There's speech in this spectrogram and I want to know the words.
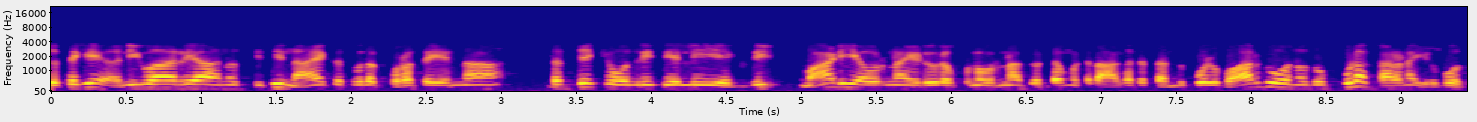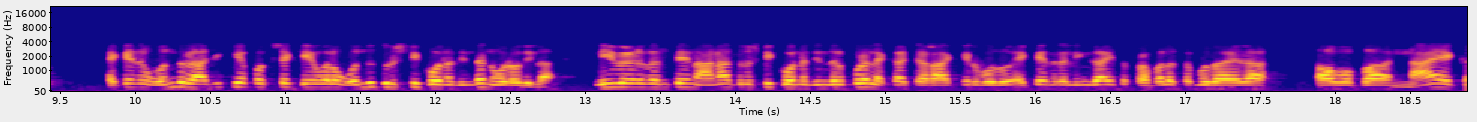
ಜೊತೆಗೆ ಅನಿವಾರ್ಯ ಅನ್ನೋ ಸ್ಥಿತಿ ನಾಯಕತ್ವದ ಕೊರತೆಯನ್ನ ಸದ್ಯಕ್ಕೆ ಒಂದ್ ರೀತಿಯಲ್ಲಿ ಎಕ್ಸಿಟ್ ಮಾಡಿ ಅವ್ರನ್ನ ಯಡಿಯೂರಪ್ಪನವ್ರನ್ನ ದೊಡ್ಡ ಮಟ್ಟದ ಆಘಾತ ತಂದುಕೊಳ್ಬಾರ್ದು ಅನ್ನೋದು ಕೂಡ ಕಾರಣ ಇರ್ಬೋದು. ಯಾಕೆಂದ್ರೆ ಒಂದು ರಾಜಕೀಯ ಪಕ್ಷ ಕೇವಲ ಒಂದು ದೃಷ್ಟಿಕೋನದಿಂದ ನೋಡೋದಿಲ್ಲ. ನೀವ್ ಹೇಳದಂತೆ ನಾನಾ ದೃಷ್ಟಿಕೋನದಿಂದಲೂ ಕೂಡ ಲೆಕ್ಕಾಚಾರ ಹಾಕಿರ್ಬೋದು. ಯಾಕೆಂದ್ರೆ ಲಿಂಗಾಯತ ಪ್ರಬಲ ಸಮುದಾಯದ ಆ ಒಬ್ಬ ನಾಯಕ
